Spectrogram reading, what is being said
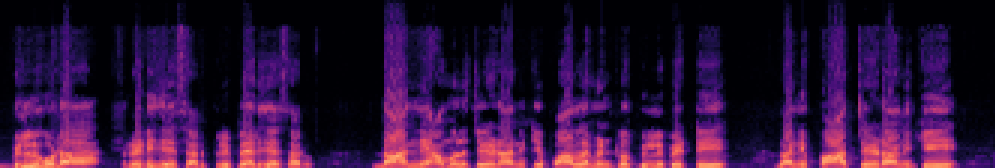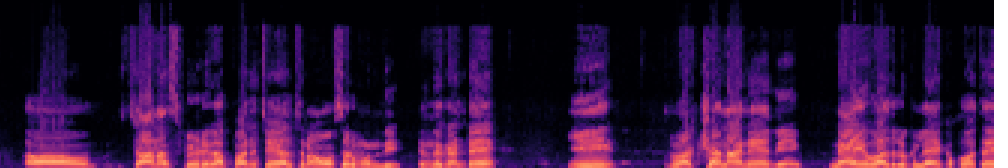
బిల్లు కూడా రెడీ చేశారు ప్రిపేర్ చేశారు. దాన్ని అమలు చేయడానికి పార్లమెంట్లో బిల్లు పెట్టి దాన్ని పాస్ చేయడానికి చాలా స్పీడ్గా పని చేయాల్సిన అవసరం ఉంది. ఎందుకంటే ఈ రక్షణ అనేది న్యాయవాదులకు లేకపోతే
